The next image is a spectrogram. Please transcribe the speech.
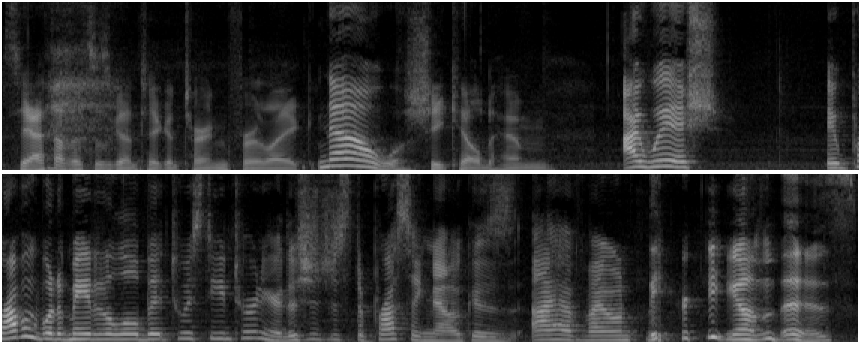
See, I thought this was gonna take a turn for like No. she killed him. I wish. It probably would have made it a little bit twisty and turnier. This is just depressing now because I have my own theory on this.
